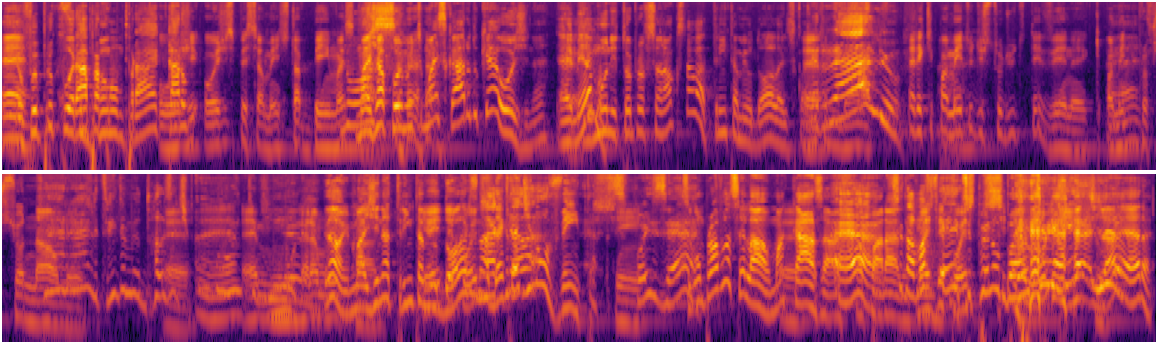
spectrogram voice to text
É. Eu fui procurar pra comprar, é caro. Hoje, hoje, especialmente, tá bem mais Nossa. Mas já caro. foi muito mais caro do que é hoje, né? É mesmo? Um monitor profissional custava 30 mil dólares, 40 mil dólares. Caralho! Era equipamento de estúdio de TV, né? Equipamento É. profissional mesmo. Caralho, 30 mil dólares é, É. tipo É, muito É dinheiro. era muito Não, caro. imagina 30 E mil dólares na década de naquela- 90. Sim. Pois é. Você comprava, sei lá, uma casa, acho, É, pra parada. você tava Mas feito, põe no banco e É, já era.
